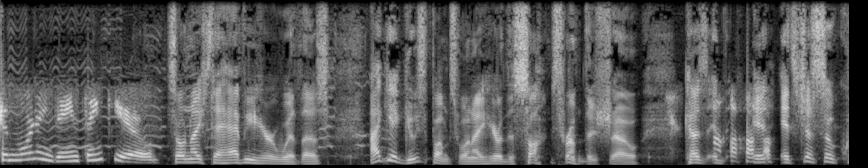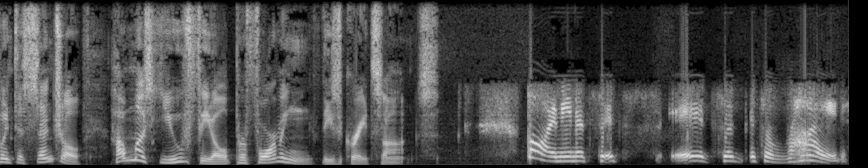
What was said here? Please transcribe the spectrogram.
Good morning, Dean. Thank you. So nice to have you here with us. I get goosebumps when I hear the songs from the show because it, it, it's just so quintessential. How must you feel performing these great songs? Oh, I mean, it's it's it's a it's a ride.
